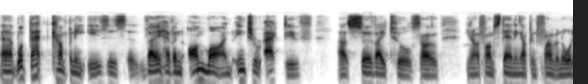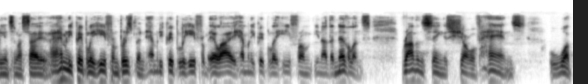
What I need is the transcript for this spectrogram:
Uh, what that company is is they have an online interactive uh, survey tool. So, you know, if I'm standing up in front of an audience and I say, "How many people are here from Brisbane? How many people are here from LA? How many people are here from you know the Netherlands?" Rather than seeing a show of hands, what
